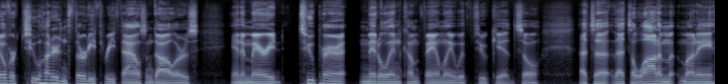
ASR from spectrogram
over $233,000 in a married two parent middle income family with two kids. So that's a that's a lot of money.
